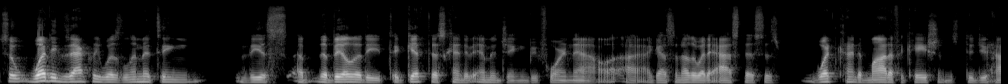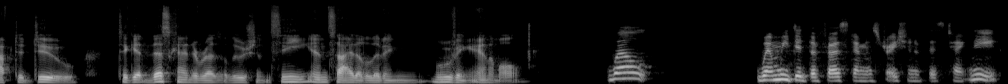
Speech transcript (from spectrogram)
So, what exactly was limiting this uh, the ability to get this kind of imaging before now? I, I guess another way to ask this is, what kind of modifications did you have to do to get this kind of resolution, seeing inside a living, moving animal well, when we did the first demonstration of this technique,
